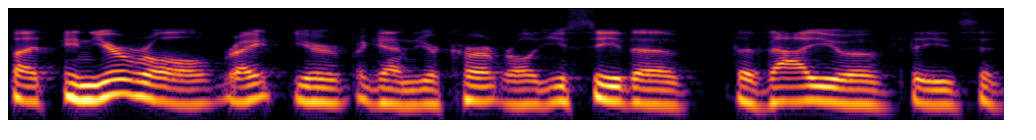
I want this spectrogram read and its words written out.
But in your role, right? Your again, your current role, you see the the value of these at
